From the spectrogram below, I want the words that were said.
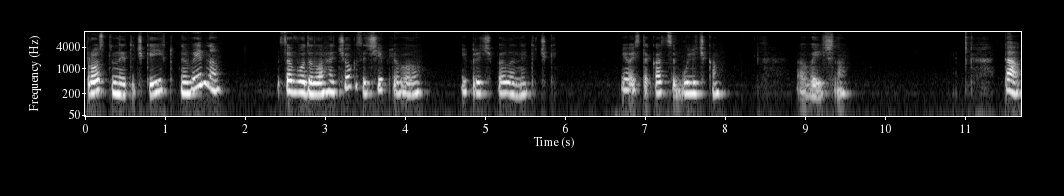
просто ниточки, їх тут не видно. Заводила гачок, зачіплювала і причепила ниточки. І ось така цибулечка вийшла. Так,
